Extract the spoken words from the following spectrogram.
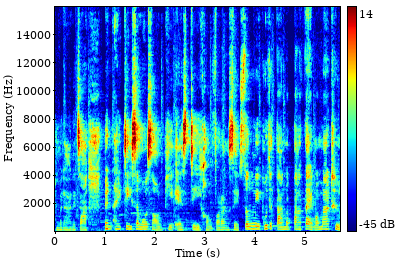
ธรรมดานะจ๊ะ เป็น IG สโมสร PSG ของฝรั่งเศส ซึ่งมีผู้ติดตามแบบตาแตกมาก ๆ ถึง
